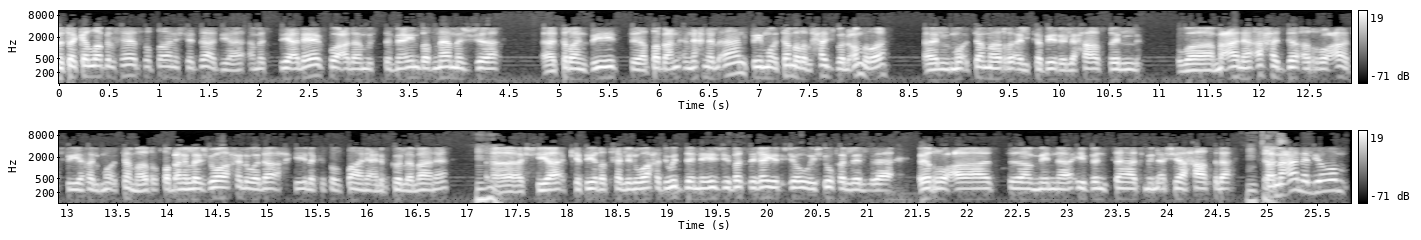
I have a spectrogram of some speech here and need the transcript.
مساك الله بالخير سلطان الشداد. يا أمسي عليك وعلى مستمعين برنامج آه، ترانزيت. آه، طبعا نحن الآن في مؤتمر الحج والعمرة المؤتمر الكبير اللي حاصل ومعنا أحد الرعاة في هالمؤتمر. طبعا الاجواء حلوة لا أحكي لك سلطان يعني بكل أمانة. آه، أشياء كثيرة تخلي الواحد وده إنه يجي بس يغير جو يشوف ال- ال- الرعاة من إيفنتات من أشياء حاصلة. ممتاز. فمعانا اليوم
